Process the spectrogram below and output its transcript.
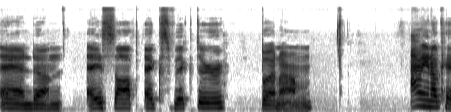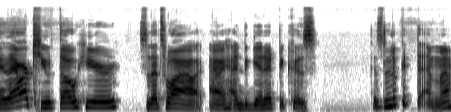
and um, Aesop X Victor, but um, I mean, okay, they are cute though here, so that's why I, I had to get it because, cause look at them,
